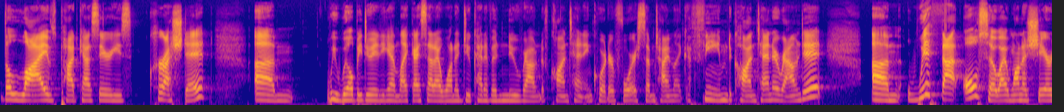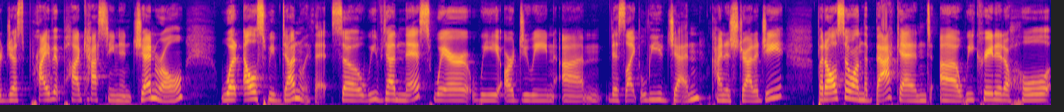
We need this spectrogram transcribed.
the live podcast series crushed it. Um, we will be doing it again. Like I said, I want to do kind of a new round of content in quarter four, sometime like a themed content around it. Um, with that, also, I want to share just private podcasting in general, what else we've done with it. So, we've done this where we are doing um, this like lead gen kind of strategy, but also on the back end, uh, we created a whole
